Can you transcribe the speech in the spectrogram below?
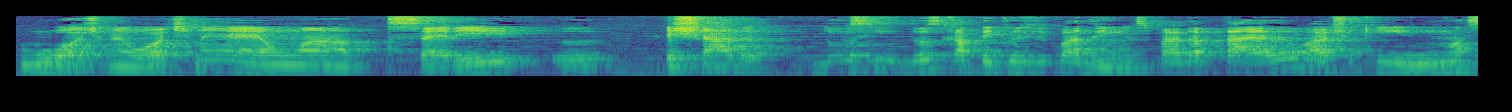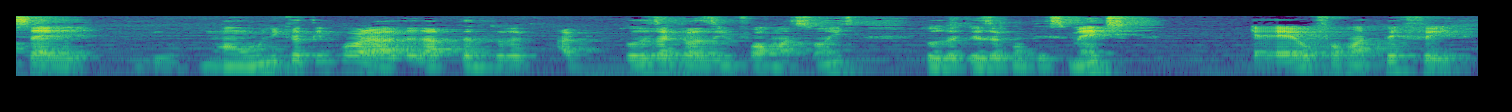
como o Watchmen. O Watchmen é uma série uh, fechada, 12, 12 capítulos de quadrinhos. Para adaptar ela, eu acho que uma série, uma única temporada, adaptando toda, a, todas aquelas informações, todos aqueles acontecimentos, é o formato perfeito.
